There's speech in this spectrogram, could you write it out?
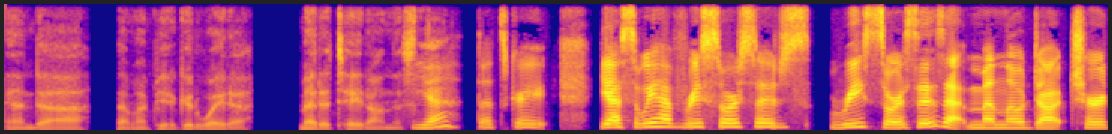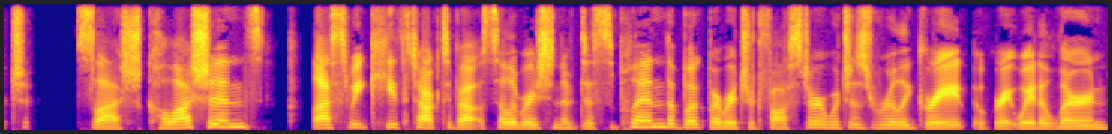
And uh, that might be a good way to meditate on this. thing. Yeah, that's great. Yeah, so we have resources resources at menlo.church slash Colossians. Last week, Keith talked about Celebration of Discipline, the book by Richard Foster, which is really great, a great way to learn.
